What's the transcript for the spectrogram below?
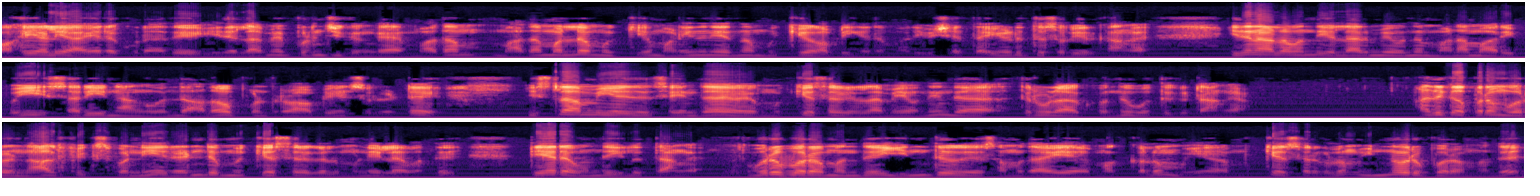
பகையாளி ஆயிடக்கூடாது இது எல்லாமே புரிஞ்சுக்கோங்க. மதம் மதமல்ல முக்கியம் மனிதநேயம் தான் முக்கியம் அப்படிங்கிற மாதிரி விஷயத்த எடுத்து சொல்லியிருக்காங்க. இதனால வந்து எல்லாருமே வந்து மனமாறி போய் சரி நாங்கள் வந்து அலோவ் பண்ணுறோம் அப்படின்னு சொல்லிட்டு இஸ்லாமிய சேர்ந்த முக்கியஸ்தர்கள் எல்லாமே வந்து இந்த திருவிழாவுக்கு வந்து ஒத்துக்கிட்டாங்க. அதுக்கப்புறம் ஒரு நாள் ஃபிக்ஸ் பண்ணி ரெண்டு முக்கியஸ்தர்கள் முன்னில வந்து தேரை வந்து இழுத்தாங்க. ஒரு புறம் வந்து இந்து சமுதாய மக்களும் முக்கியஸ்தர்களும் இன்னொரு புறம் வந்து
